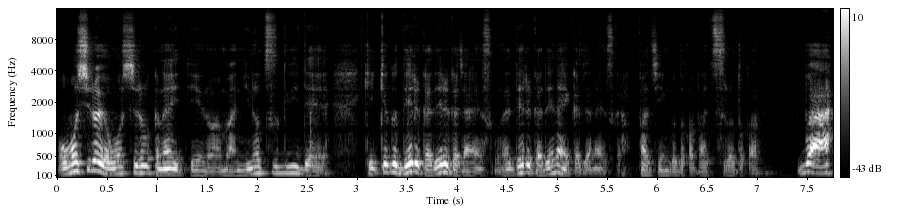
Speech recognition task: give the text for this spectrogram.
面白い面白くないっていうのはまあ二の次で結局出るか出るかじゃないですかね。出るか出ないかじゃないですか。パチンコとかパチスロとか。うわ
